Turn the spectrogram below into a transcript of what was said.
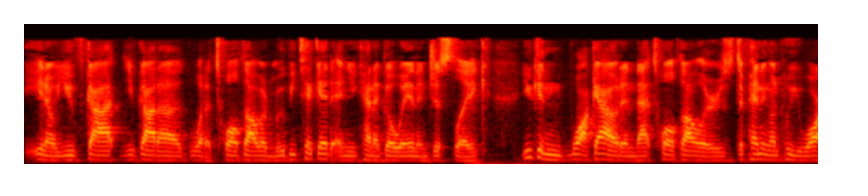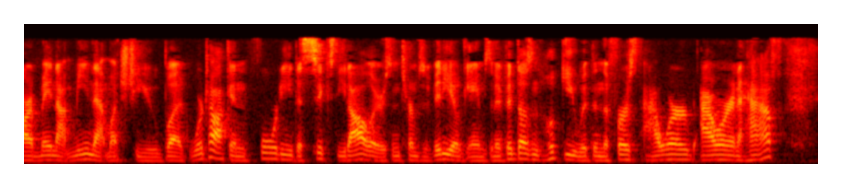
you know you've got you've got a what a twelve dollar movie ticket and you kind of go in and just like you can walk out and that twelve dollars depending on who you are may not mean that much to you but we're talking forty to sixty dollars in terms of video games and if it doesn't hook you within the first hour hour and a half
